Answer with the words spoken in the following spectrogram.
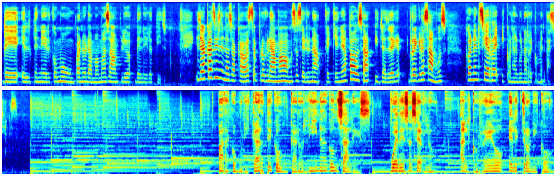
de el tener como un panorama más amplio del erotismo. Y ya casi se nos acaba este programa, vamos a hacer una pequeña pausa y ya regresamos con el cierre y con algunas recomendaciones. Para comunicarte con Carolina González, puedes hacerlo al correo electrónico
